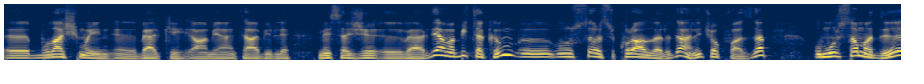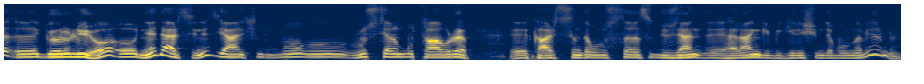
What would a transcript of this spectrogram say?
e, bulaşmayın e, belki yani tabirle mesajı e, verdi ama bir takım e, uluslararası kuralları da hani çok fazla umursamadığı e, görülüyor. E, ne dersiniz? Yani şimdi bu e, Rusya'nın bu tavrı e, karşısında uluslararası düzen e, herhangi bir girişimde bulunabilir mi?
